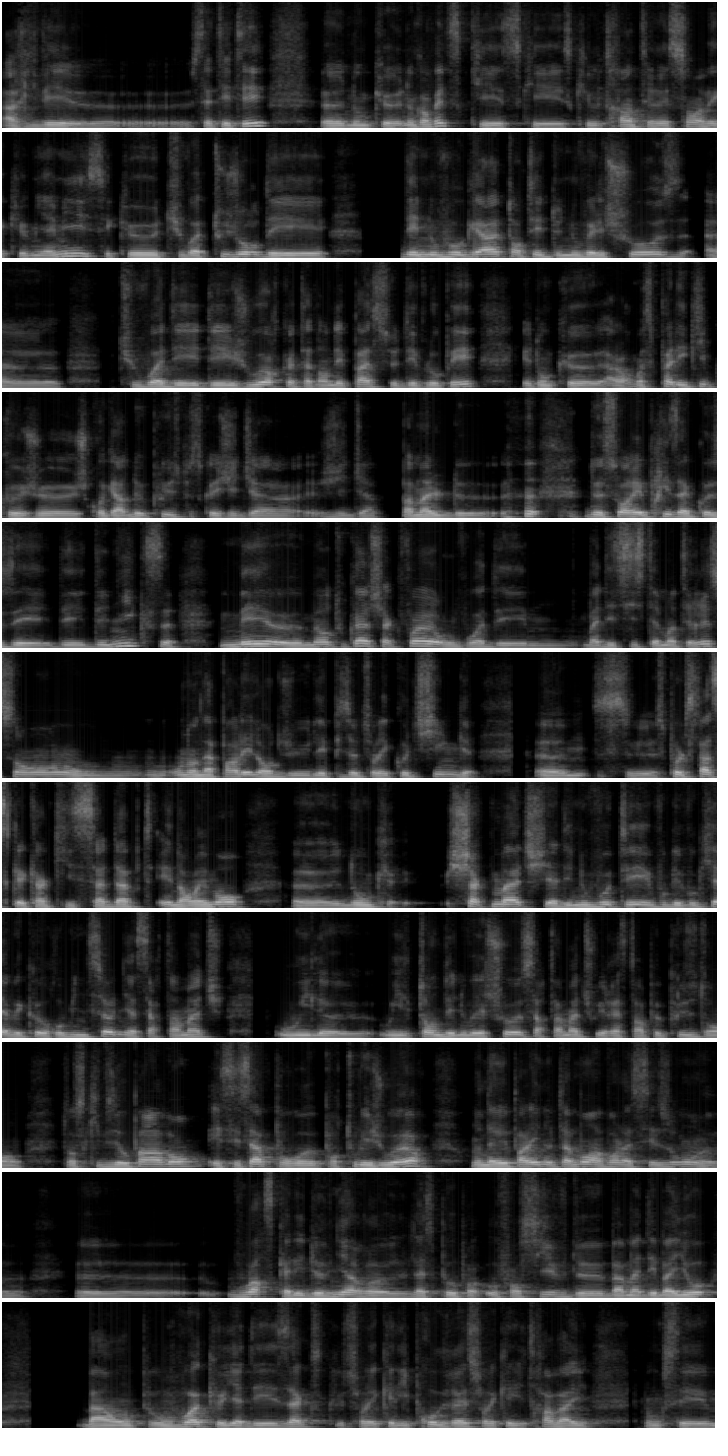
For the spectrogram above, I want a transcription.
arrivé euh, cet été. Euh, donc, euh, en fait, ce qui est, ultra intéressant avec Miami, c'est que tu vois toujours des nouveaux gars tenter de nouvelles choses. Tu vois des, joueurs que tu n'attendais pas se développer. Et donc, alors moi, c'est pas l'équipe que je, regarde le plus parce que j'ai déjà, pas mal de, soirées prises à cause des, des, Knicks. Mais, mais en tout cas, à chaque fois, on voit des, bah, systèmes intéressants. On, en a parlé lors de l'épisode sur les coachings. Euh, Spolstra, c'est quelqu'un qui s'adapte énormément. Euh, donc, chaque match, il y a des nouveautés. Vous l'évoquiez avec euh, Robinson, il y a certains matchs où il, où il tente des nouvelles choses, certains matchs où il reste un peu plus dans, ce qu'il faisait auparavant. Et c'est ça pour, pour tous les joueurs. On en avait parlé notamment avant la saison, voir ce qu'allait devenir l'aspect offensif de Bama Debayo. Bah, on, voit qu'il y a des axes sur lesquels il progresse, sur lesquels il travaille. Donc c'est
